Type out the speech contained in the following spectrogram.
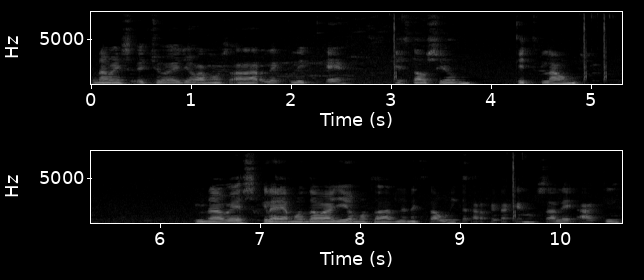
Una vez hecho ello, vamos a darle clic en esta opción, Kit Launch. Y una vez que le hayamos dado allí, vamos a darle en esta única carpeta que nos sale aquí.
